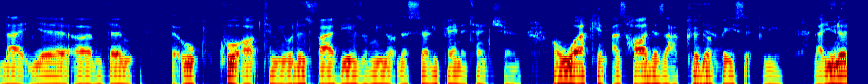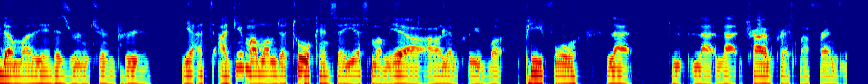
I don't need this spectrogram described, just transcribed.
like yeah. Um, then it all caught up to me. All those five years of me not necessarily paying attention or working as hard as I could Yeah. have, basically. Like, you know, the ones yeah, there's room to improve yeah, I, t- I give my mom the talk and say, yes, mom, yeah, I'll, I'll improve. But P4, like, like, like, try and impress my friends, Yeah.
